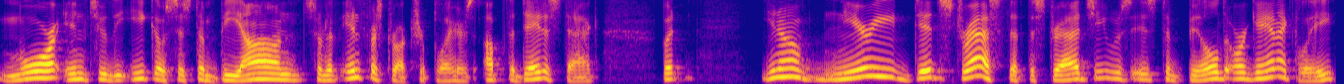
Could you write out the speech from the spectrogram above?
more into the ecosystem beyond sort of infrastructure players up the data stack. But you know, Neri did stress that the strategy was, is to build organically,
